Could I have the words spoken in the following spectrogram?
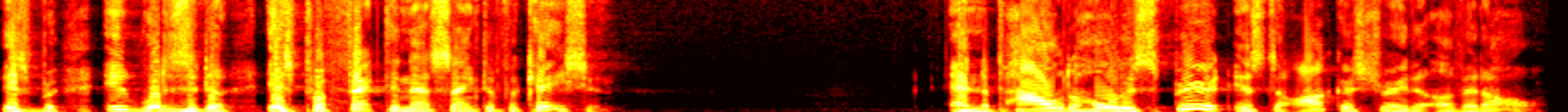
It's, it, what does it do? It's perfecting that sanctification. And the power of the Holy Spirit is the orchestrator of it all.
